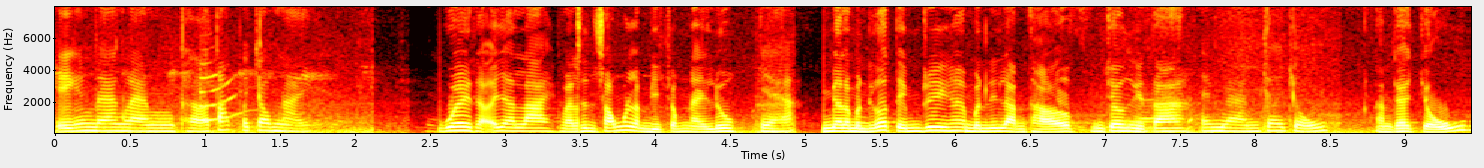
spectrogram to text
Hiện em đang làm thợ tóc ở trong này. Quê thì ở Gia Lai mà sinh sống làm việc trong này luôn. Dạ. Như là mình có tiệm riêng hay mình đi làm thợ cho người ta? Em làm cho chủ. Làm cho chủ.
